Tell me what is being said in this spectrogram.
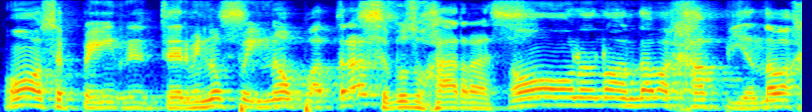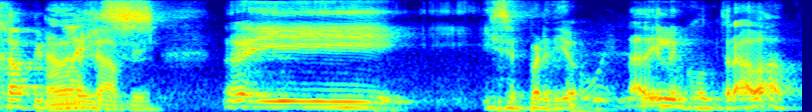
No, se pein- terminó peinado para atrás. Se puso jarras. No, no, no, andaba happy, andaba happy Andaba place. Y, y se perdió, güey, nadie lo encontraba.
